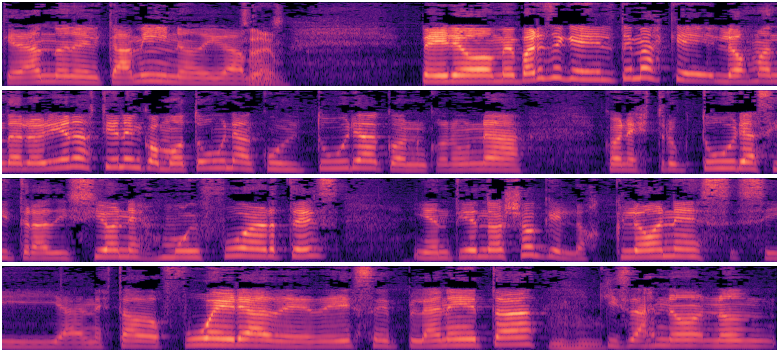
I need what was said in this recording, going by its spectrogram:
quedando en el camino, digamos. Sí. Pero me parece que el tema es que los mandalorianos tienen como toda una cultura con, con una con estructuras y tradiciones muy fuertes y entiendo yo que los clones si han estado fuera de, de ese planeta quizás no, no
